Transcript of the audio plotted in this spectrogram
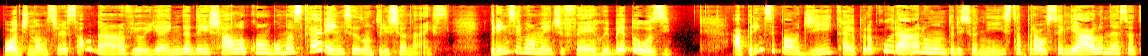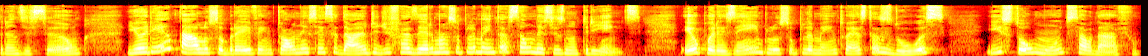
pode não ser saudável e ainda deixá-lo com algumas carências nutricionais, principalmente ferro e B12. A principal dica é procurar um nutricionista para auxiliá-lo nessa transição e orientá-lo sobre a eventual necessidade de fazer uma suplementação desses nutrientes. Eu, por exemplo, suplemento estas duas e estou muito saudável.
